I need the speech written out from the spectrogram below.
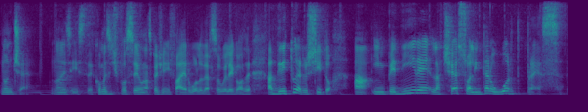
non c'è, non esiste, come se ci fosse una specie di firewall verso quelle cose. Addirittura è riuscito a impedire l'accesso all'intero WordPress.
